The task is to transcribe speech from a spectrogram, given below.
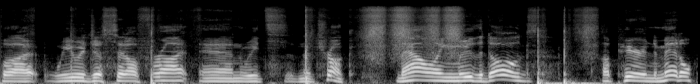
but we would just sit up front and we'd sit in the trunk. Now I can move the dogs up here in the middle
